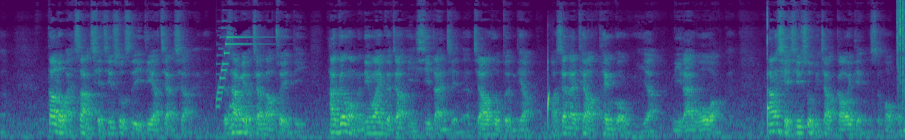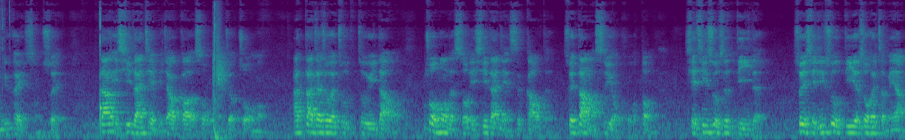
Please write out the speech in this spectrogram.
呢？到了晚上，血激素是一定要降下来的，可是它没有降到最低。它跟我们另外一个叫乙烯胆碱的交互蹲跳，好像在跳探戈舞一样，你来我往的。当血激素比较高一点的时候，我们就可以熟睡；当乙烯胆碱比较高的时候，我们就做梦。那大家就会注注意到，做梦的时候乙烯胆碱是高的，所以大脑是有活动的；血清素是低的，所以血清素低的时候会怎么样？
